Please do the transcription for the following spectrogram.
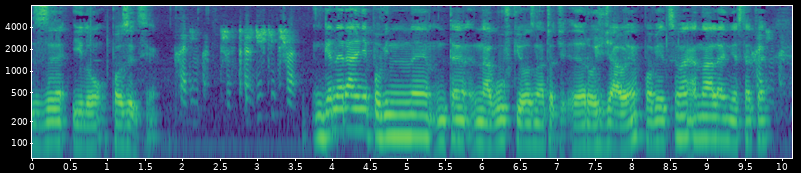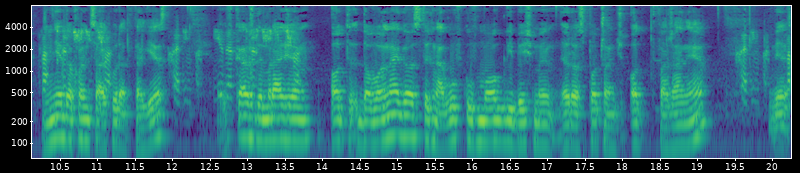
z ilu pozycji. Heading 3.43. Generalnie powinny te nagłówki oznaczać e, rozdziały, powiedzmy, no ale niestety nie do końca akurat tak jest. W każdym 1.43. razie od dowolnego z tych nagłówków moglibyśmy rozpocząć odtwarzanie. Więc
